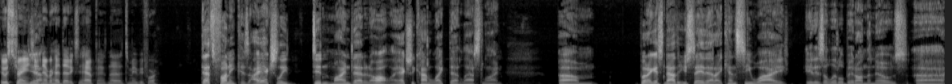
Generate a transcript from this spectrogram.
It was strange. Yeah. I'd never had that happen uh, to me before. That's funny because I actually didn't mind that at all. I actually kind of liked that last line. Um, but I guess now that you say that, I can see why it is a little bit on the nose. Uh,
